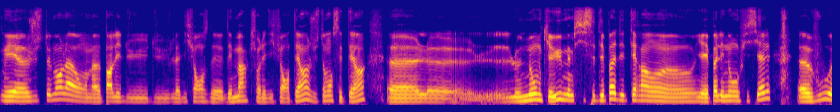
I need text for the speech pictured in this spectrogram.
Mais euh, justement, là, on a parlé du, du la différence des marques sur les différents terrains. Justement, ces terrains, euh, le, le nombre qu'il y a eu, même si c'était pas des terrains, euh, il n'y avait pas les noms officiels, vous,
